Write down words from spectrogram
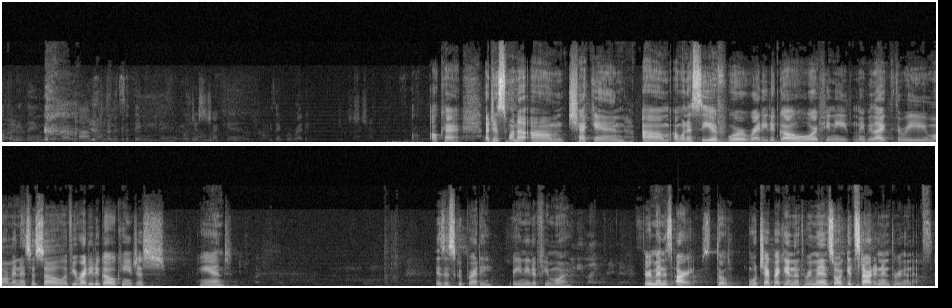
So if anything, they have five more minutes if they need it, or just check in. You think we're ready? Okay, I just want to um, check in. Um, I want to see if we're ready to go, or if you need maybe like three more minutes or so. If you're ready to go, can you just hand? Is this group ready, or you need a few more? Three minutes. All right. So we'll check back in in three minutes, or get started in three minutes.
